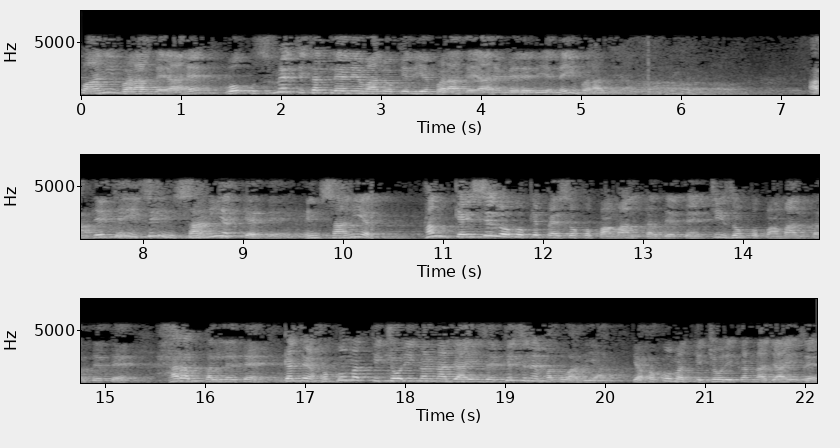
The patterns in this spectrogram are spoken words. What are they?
پانی بھرا گیا ہے، وہ اس میں ٹکٹ لینے والوں کے لیے بھرا گیا ہے، میرے لیے نہیں بھرا گیا۔ اب دیکھیں، اسے انسانیت کہتے ہیں۔ انسانیت۔ ہم کیسے لوگوں کے پیسوں کو پامال کر دیتے ہیں، چیزوں کو پامال کر دیتے ہیں، حرب کر لیتے ہیں؟ کہتے ہیں حکومت کی چوری کرنا جائز ہے، کس نے فتوا دیا؟ کہ حکومت کی چوری کرنا جائز ہے،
